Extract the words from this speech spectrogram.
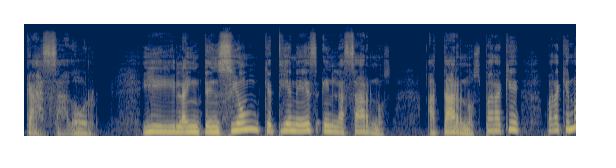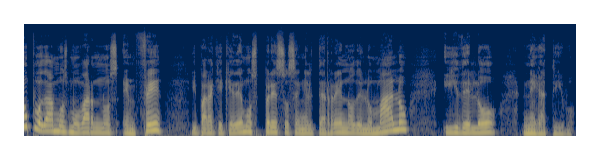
cazador. Y la intención que tiene es enlazarnos, atarnos. ¿Para qué? Para que no podamos movernos en fe y para que quedemos presos en el terreno de lo malo y de lo negativo.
